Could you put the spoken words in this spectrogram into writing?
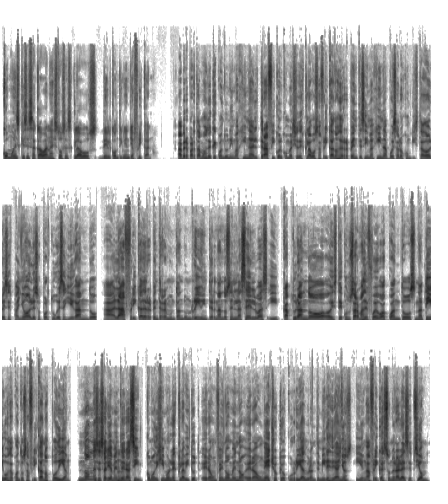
¿cómo es que se sacaban a estos esclavos del continente africano? A ver, partamos de que cuando uno imagina el tráfico, el comercio de esclavos africanos, de repente se imagina pues a los conquistadores españoles o portugueses llegando al África, de repente remontando un río, internándose en las selvas y capturando este, con sus armas de fuego a cuantos nativos, a cuantos africanos podían. No necesariamente era así. Como dijimos, la esclavitud era un fenómeno, era un hecho que ocurría durante miles de años y en África eso no era la excepción.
